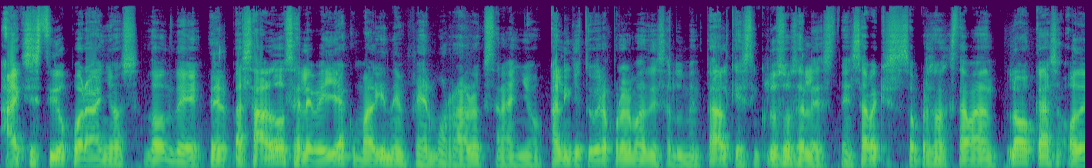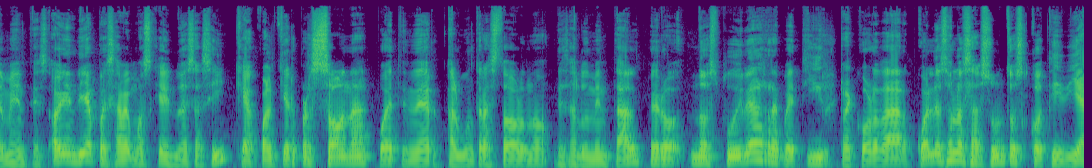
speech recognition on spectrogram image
ha existido por años, donde en el pasado se le veía como alguien enfermo, raro, extraño, alguien que tuviera problemas de salud mental, que incluso se les pensaba que son personas que estaban locas o dementes. Hoy en día pues sabemos que no es así, que a cualquier persona puede tener algún trastorno de salud mental, pero nos pudieras repetir, recordar cuáles son los asuntos cotidianos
